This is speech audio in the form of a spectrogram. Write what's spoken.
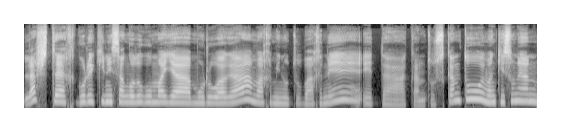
Laster gurekin izango dugu maia muruaga, mar minutu barne, eta kantuz kantu, eman kizunean,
